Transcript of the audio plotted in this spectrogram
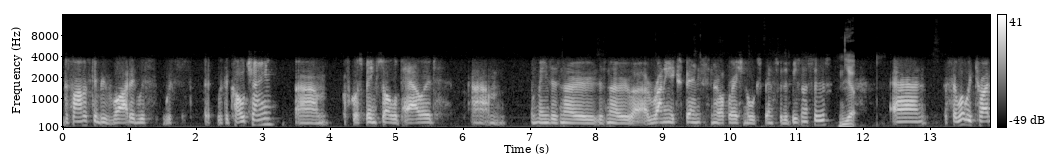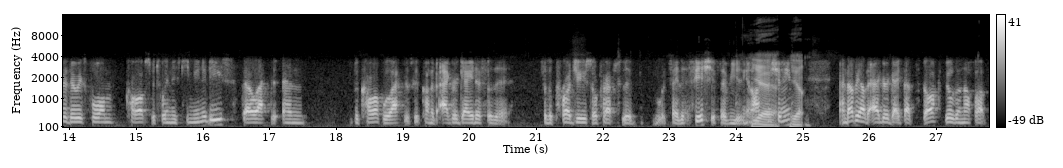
the farmers can be provided with with with a cold chain, um, of course, being solar powered. Um, It means there's no there's no uh, running expense, no operational expense for the businesses. Yep. And so what we try to do is form co-ops between these communities. They'll act and the co-op will act as a kind of aggregator for the for the produce or perhaps the let's say the fish if they're using an ice Yeah. machine. Yeah. And they'll be able to aggregate that stock, build enough up,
